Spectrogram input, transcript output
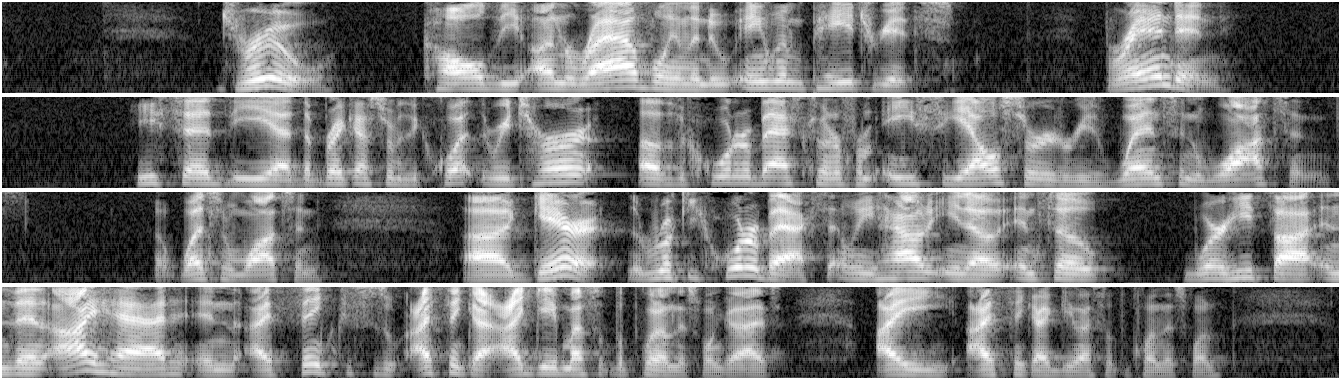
Drew called the unraveling of the New England Patriots. Brandon, he said the uh, the breakout story, the, qu- the return of the quarterbacks coming from ACL surgeries, Wentz and Watson's, uh, Wentz and Watson. Uh, Garrett, the rookie quarterbacks, and how you know, and so where he thought, and then I had, and I think this is, I think I, I gave myself the point on this one, guys. I I think I gave myself the point on this one.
